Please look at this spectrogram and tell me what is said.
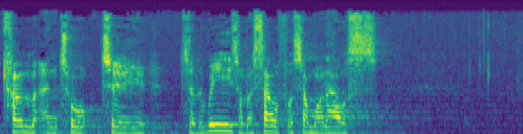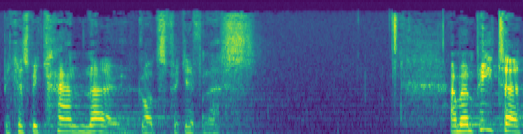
come and talk to, to Louise or myself or someone else because we can know God's forgiveness. And when Peter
